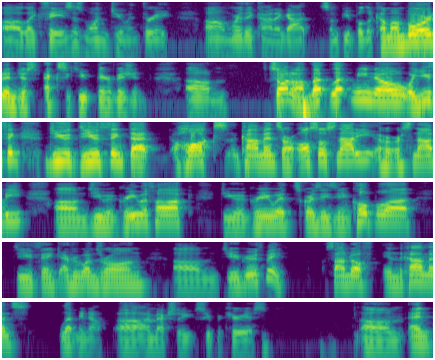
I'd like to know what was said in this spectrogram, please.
uh, like phases one, two, and three, um, where they kind of got some people to come on board and just execute their vision. Um, so I don't know. Let, let me know what you think. Do you do you think that Hawke's comments are also snotty or, or snobby? Um, do you agree with Hawke? Do you agree with Scorsese and Coppola? Do you think everyone's wrong? Um, do you agree with me? Sound off in the comments let me know. Uh, I'm actually super curious. Um, and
